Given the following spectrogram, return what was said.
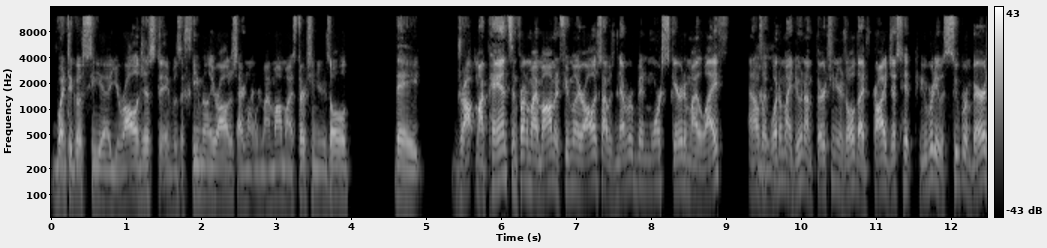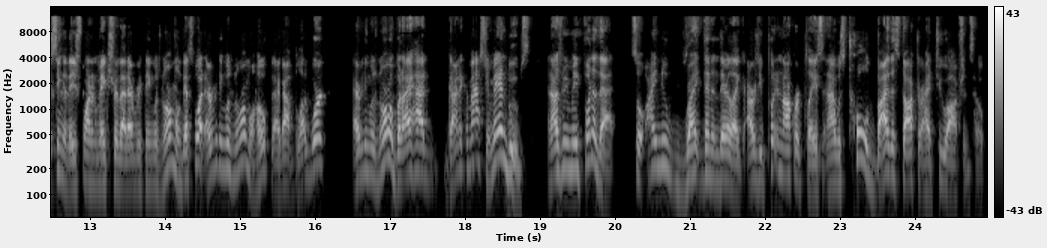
went to go see a urologist. It was a female urologist. I went with my mom. I was 13 years old. They dropped my pants in front of my mom and a female urologist. I was never been more scared in my life. And I was like, mm-hmm. what am I doing? I'm 13 years old. I'd probably just hit puberty. It was super embarrassing. And they just wanted to make sure that everything was normal. And guess what? Everything was normal. Hope I got blood work. Everything was normal, but I had gynecomastia, man boobs. And I was being made fun of that. So I knew right then and there, like I was put in an awkward place. And I was told by this doctor I had two options, Hope.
